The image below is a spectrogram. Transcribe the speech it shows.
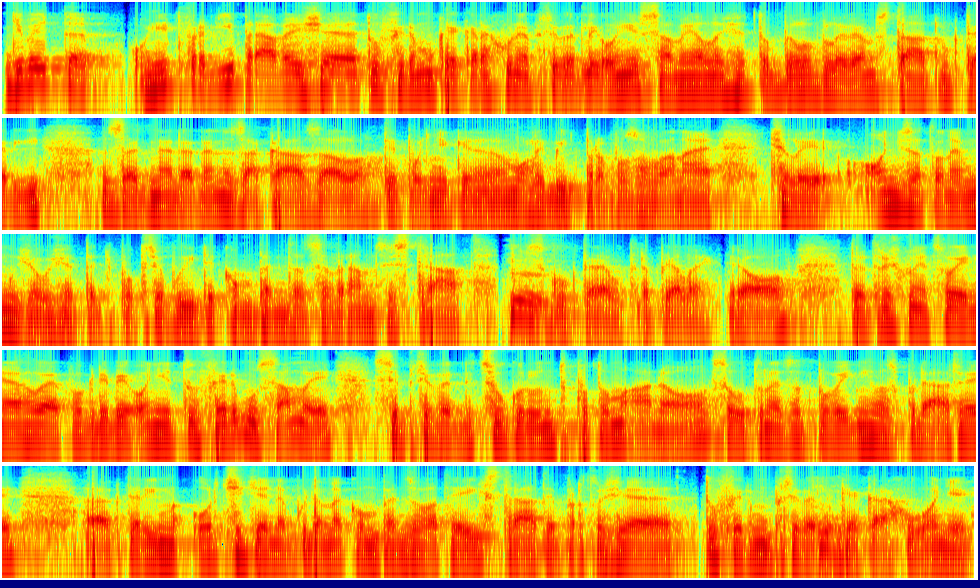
dívejte. Oni tvrdí právě, že tu firmu ke krachu nepřivedli oni sami, ale že to bylo vlivem státu, který ze dne na den zakázal, ty podniky nemohly být provozované, čili oni za to nemůžou, že teď potřebují ty kompenzace v rámci ztrát, hmm. které utrpěli. Jo? To je trošku něco jiného, jako kdyby oni tu firmu sami si přivedli cukrund, potom ano, jsou to nezodpovědní hospodáři, eh, kterým určitě nebudeme kompenzovat jejich ztráty, protože tu firmu přivedli ke krachu oni.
